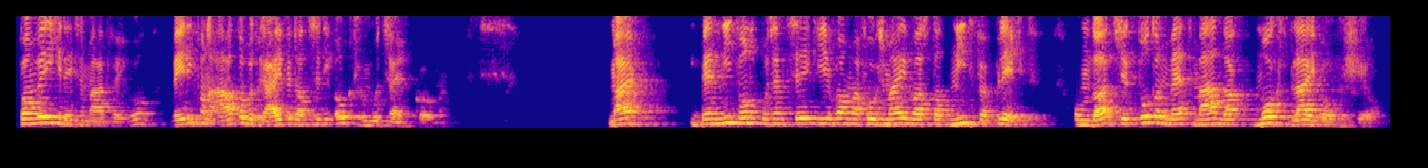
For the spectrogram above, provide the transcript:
vanwege deze maatregel, weet ik van een aantal bedrijven dat ze die ook tegemoet zijn gekomen. Maar ik ben niet 100% zeker hiervan, maar volgens mij was dat niet verplicht omdat je tot en met maandag mocht blijven officieel.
